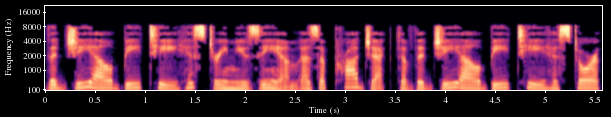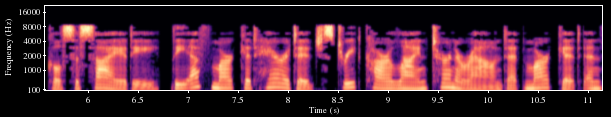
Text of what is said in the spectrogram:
The GLBT History Museum is a project of the GLBT Historical Society, the F Market Heritage streetcar line turnaround at Market and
